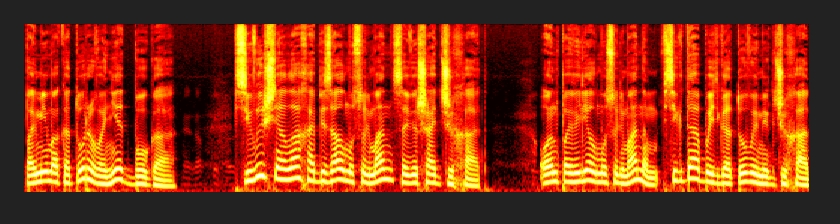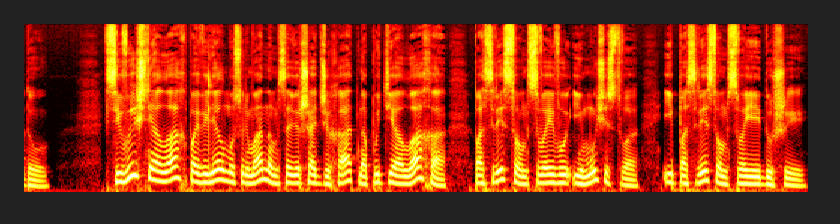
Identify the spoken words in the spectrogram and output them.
помимо которого нет Бога. Всевышний Аллах обязал мусульман совершать джихад – он повелел мусульманам всегда быть готовыми к джихаду. Всевышний Аллах повелел мусульманам совершать джихад на пути Аллаха посредством своего имущества и посредством своей души.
